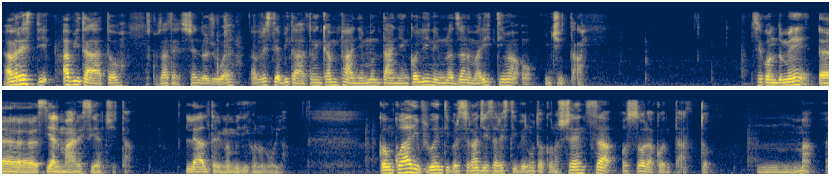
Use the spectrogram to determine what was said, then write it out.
Avresti abitato, scusate, scendo giù, eh, avresti abitato in campagna, in montagna, in collina, in una zona marittima o in città. Secondo me eh, sia al mare sia in città. Le altre non mi dicono nulla. Con quali influenti personaggi saresti venuto a conoscenza o solo a contatto? Mm, ma eh,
